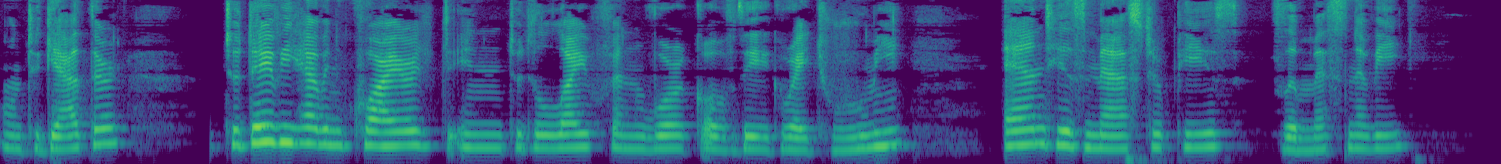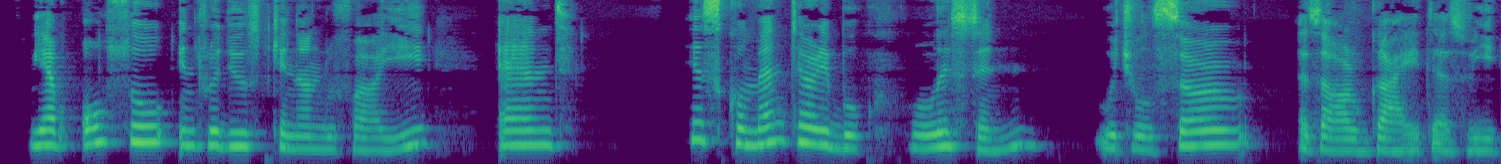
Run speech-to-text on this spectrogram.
on together. Today we have inquired into the life and work of the great Rumi, and his masterpiece, the Mesnevi. We have also introduced Kenan Rifai and his commentary book, Listen, which will serve as our guide as we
